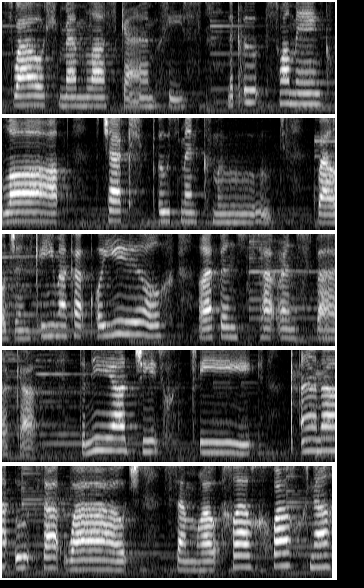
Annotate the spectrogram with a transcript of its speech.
Swaul Memla Scam Chis Nagu Swamming Klop Chak Usman Kmoot Gwelgen Kimaka Koyilch Lepens Taran Spaka Dania Jit Tzi Ana Utsa Wouch. Samro Chlachwachna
